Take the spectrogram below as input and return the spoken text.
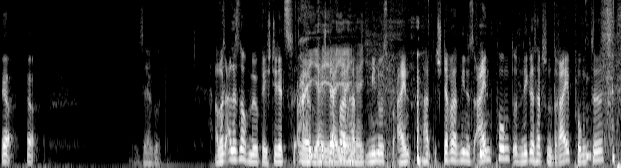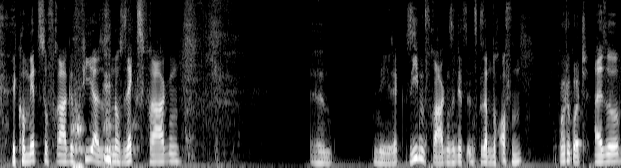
Ja, ja. Sehr gut. Aber ist alles noch möglich. Steht jetzt, äh, Stefan, hat minus ein, hat, Stefan hat minus ein Punkt und Niklas hat schon drei Punkte. Wir kommen jetzt zu Frage vier, also es sind noch sechs Fragen. Ähm, nee, sechs, sieben Fragen sind jetzt insgesamt noch offen. Oh Gott, oh Gott. Also,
